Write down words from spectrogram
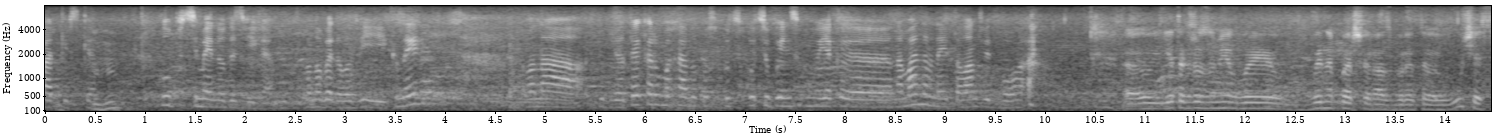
Харківське, клуб сімейного дозвілля. Воно видало дві її книги. Вона бібліотекар Михайло Коц- Коцюбинському. Як е, на мене, в неї талант від Бога. Е, Я так зрозумів, ви, ви не перший раз берете участь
